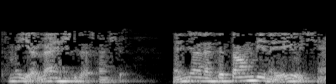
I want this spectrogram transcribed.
他们也认识的，算是。人家呢，在当地呢也有钱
